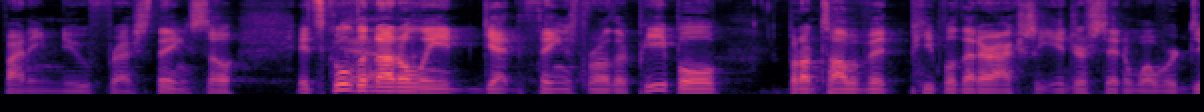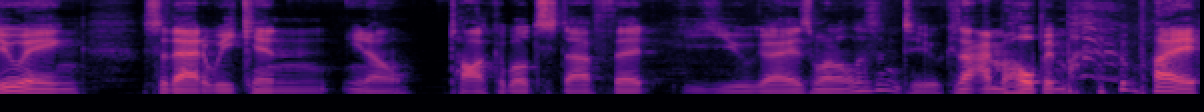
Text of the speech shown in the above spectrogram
finding new, fresh things. So it's cool to not only get things from other people, but on top of it, people that are actually interested in what we're doing, so that we can, you know, talk about stuff that you guys want to listen to. Because I'm hoping by, by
